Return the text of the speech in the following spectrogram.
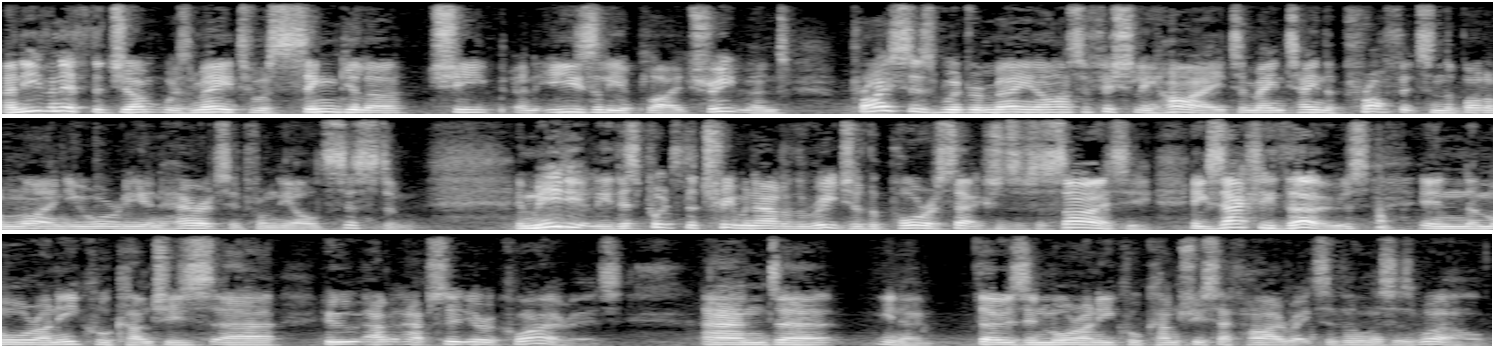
And even if the jump was made to a singular, cheap, and easily applied treatment, prices would remain artificially high to maintain the profits and the bottom line you already inherited from the old system. Immediately, this puts the treatment out of the reach of the poorer sections of society, exactly those in the more unequal countries uh, who absolutely require it. And, uh, you know, those in more unequal countries have higher rates of illness as well.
